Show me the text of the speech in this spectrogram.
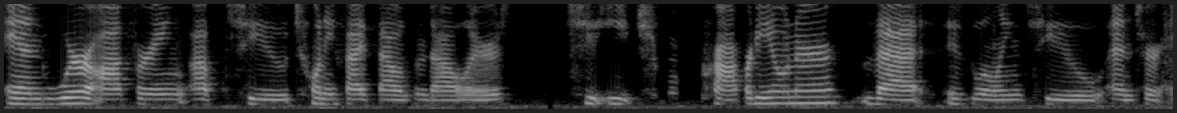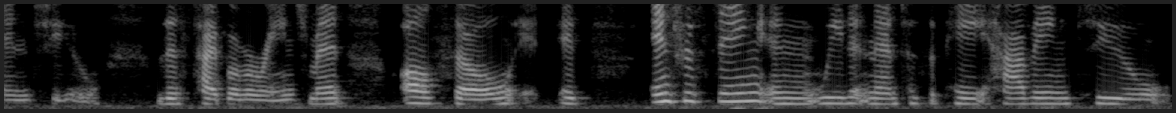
And we're offering up to $25,000 to each property owner that is willing to enter into this type of arrangement. Also, it's interesting, and we didn't anticipate having to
